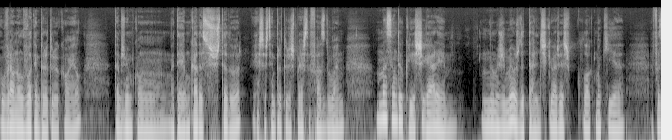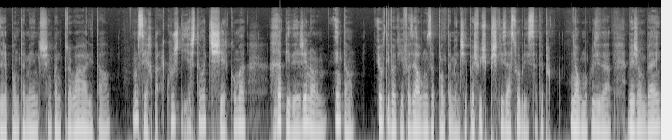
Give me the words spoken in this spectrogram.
o verão não levou a temperatura com ele. Estamos mesmo com até um bocado assustador estas temperaturas para esta fase do ano. Mas onde eu queria chegar é nos meus detalhes, que eu às vezes coloco-me aqui a, a, fazer apontamentos enquanto trabalho e tal. Não sei a reparar que os dias estão a descer com uma rapidez enorme. Então, eu estive aqui a fazer alguns apontamentos e depois fui pesquisar sobre isso, até porque tinha alguma curiosidade. Vejam bem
